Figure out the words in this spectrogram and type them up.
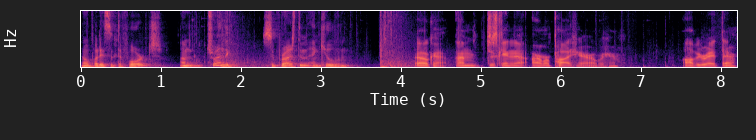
Nobody's at the forge. I'm trying to surprise them and kill them. Okay. I'm just getting an armor pot here over here. I'll be right there.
